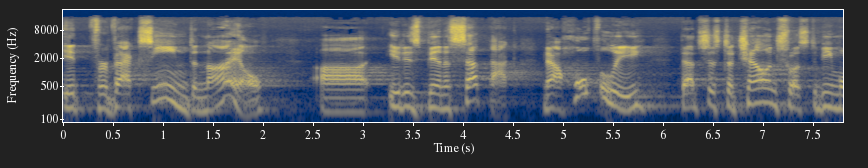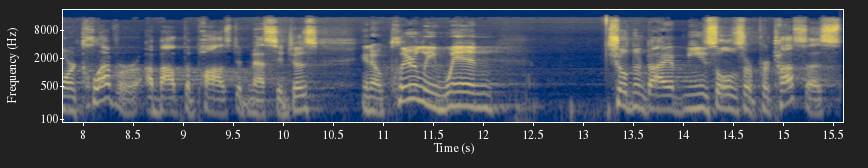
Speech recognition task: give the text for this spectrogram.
it, for vaccine denial, uh, it has been a setback. Now, hopefully, that's just a challenge to us to be more clever about the positive messages. You know, clearly when children die of measles or pertussis,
